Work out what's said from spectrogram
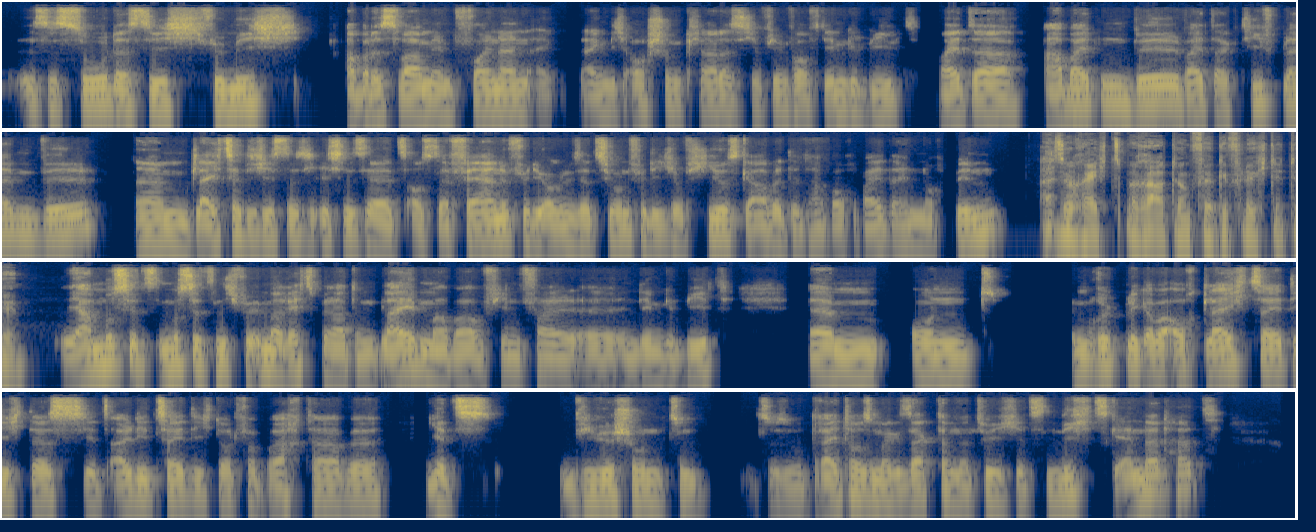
ist es so, dass ich für mich, aber das war mir im Vorhinein eigentlich auch schon klar, dass ich auf jeden Fall auf dem Gebiet weiter arbeiten will, weiter aktiv bleiben will ähm, gleichzeitig ist, dass ich es ja jetzt aus der Ferne für die Organisation, für die ich auf HIOS gearbeitet habe, auch weiterhin noch bin. Also Rechtsberatung für Geflüchtete. ja, muss jetzt, muss jetzt nicht für immer Rechtsberatung bleiben, aber auf jeden Fall äh, in dem Gebiet. Ähm, und im Rückblick aber auch gleichzeitig, dass jetzt all die Zeit, die ich dort verbracht habe, jetzt, wie wir schon zum, so 3000 Mal gesagt haben, natürlich jetzt nichts geändert hat.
